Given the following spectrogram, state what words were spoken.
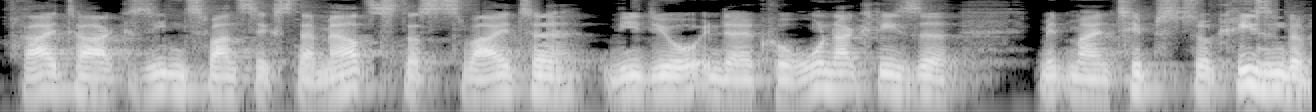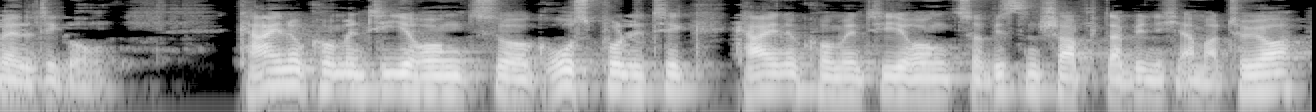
Freitag, 27. März, das zweite Video in der Corona-Krise mit meinen Tipps zur Krisenbewältigung. Keine Kommentierung zur Großpolitik, keine Kommentierung zur Wissenschaft, da bin ich Amateur.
